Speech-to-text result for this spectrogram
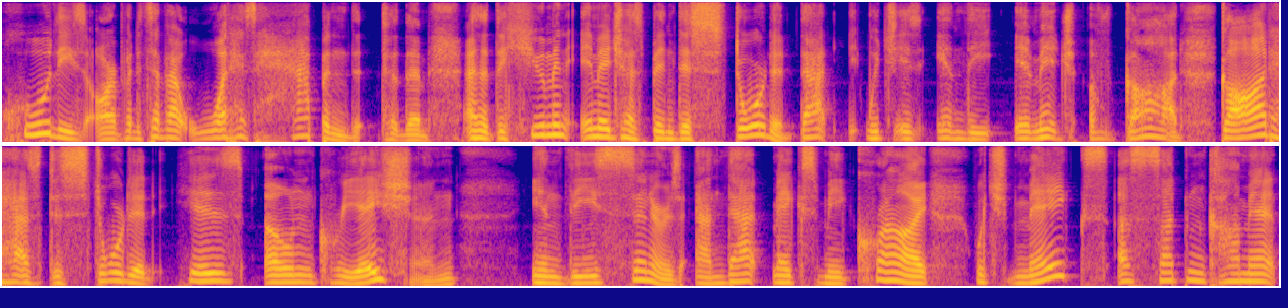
who these are, but it's about what has happened to them and that the human image has been distorted, that which is in the image of God. God has distorted his own creation in these sinners, and that makes me cry, which makes a sudden comment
